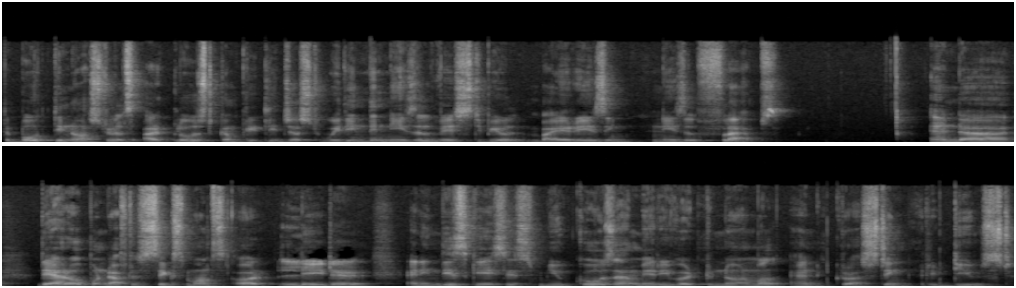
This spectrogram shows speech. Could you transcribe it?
the, both the nostrils are closed completely just within the nasal vestibule by raising nasal flaps. And uh, they are opened after six months or later. And in these cases mucosa may revert to normal and crusting reduced.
